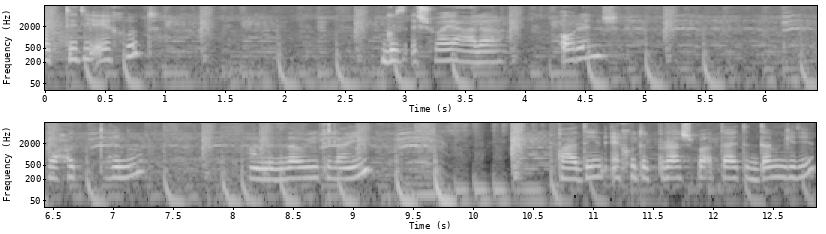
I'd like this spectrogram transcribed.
وابتدي آخد جزء شوية على orange وأحط هنا. عند زاوية العين. بعدين آخد ال brush بقى بتاعت الدمج دي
